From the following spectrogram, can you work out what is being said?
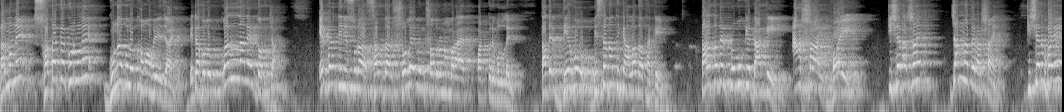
তার মানে শতাকা করলে গুণাগুলো ক্ষমা হয়ে যায়। এটা হলো কল্যাণের দরজা। এরপরে তিনি সুরা সাজদার ষোলো এবং সতেরো নম্বর আয়াত পাঠ করে বললেন, তাদের দেহ বিছানা থেকে আলাদা থাকে। তারা তাদের প্রভুকে ডাকে আশায়, ভয়ে। কিসের আশায়? জান্নাতের আশায়। কিসের ভয়ে?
